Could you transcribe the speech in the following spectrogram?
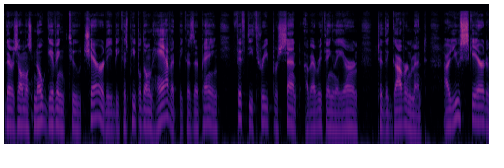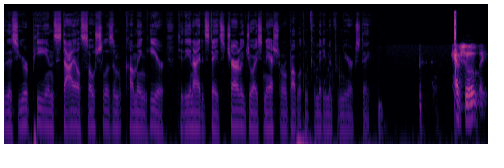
there's almost no giving to charity because people don't have it because they're paying 53% of everything they earn to the government. Are you scared of this European style socialism coming here to the United States? Charlie Joyce, National Republican Committeeman from New York State. Absolutely.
